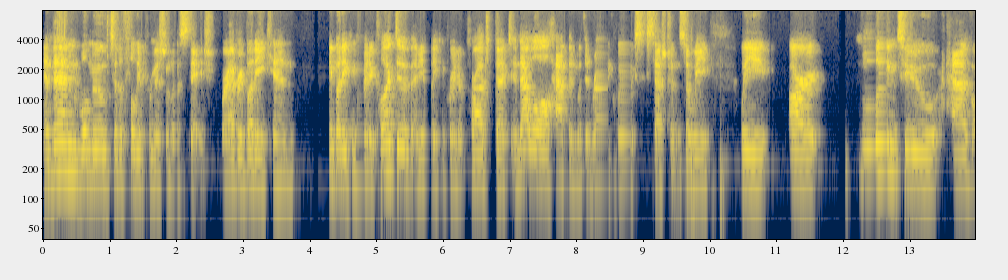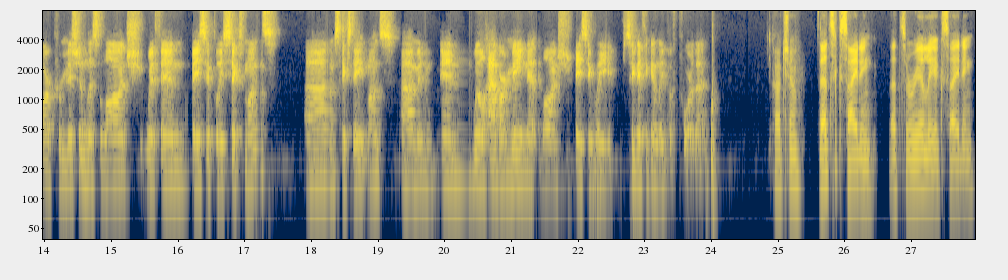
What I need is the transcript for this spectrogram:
And then we'll move to the fully permissionless stage where everybody can anybody can create a collective, anybody can create a project, and that will all happen within quick succession. So we we are looking to have our permissionless launch within basically six months, um, six to eight months, um, and and we'll have our mainnet launch basically significantly before then. Gotcha. That's exciting. That's really exciting.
